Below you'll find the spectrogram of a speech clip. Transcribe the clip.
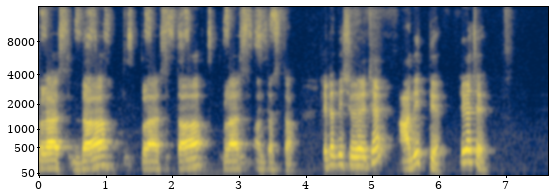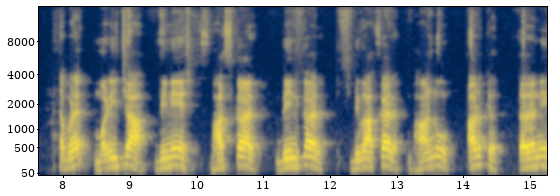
প্লাস দ প্লাস ত প্লাস অন্তস্থ এটা দিয়ে শুরু হয়েছে আদিত্য, ঠিক আছে? তারপরে মরিচা, দিনেশ, ভাস্কর, দিনকর, দিবাকর, ভানু অর্ক তরণী,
